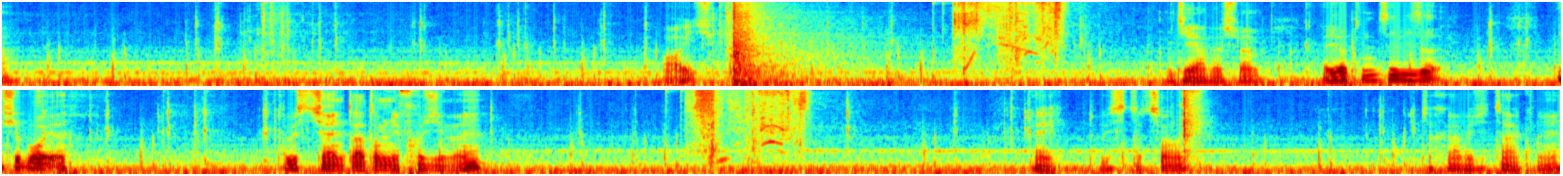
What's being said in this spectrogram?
Aha. Gdzie ja weszłem? Ej, ja tu nic nie widzę. Ja się boję. Tu jest cięta, tam nie wchodzimy. Ej, tu jest to coś. To chyba będzie tak, nie?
